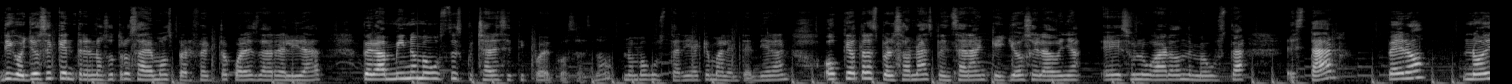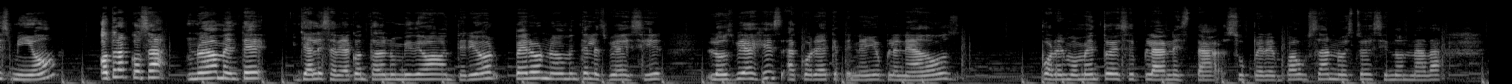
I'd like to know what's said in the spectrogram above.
digo, yo sé que entre nosotros sabemos perfecto cuál es la realidad, pero a mí no me gusta escuchar ese tipo de cosas, ¿no? No me gustaría que malentendieran o que otras personas pensaran que yo soy la dueña. Es un lugar donde me gusta estar, pero no es mío. Otra cosa, nuevamente ya les había contado en un video anterior, pero nuevamente les voy a decir los viajes a Corea que tenía yo planeados. Por el momento ese plan está súper en pausa, no estoy haciendo nada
